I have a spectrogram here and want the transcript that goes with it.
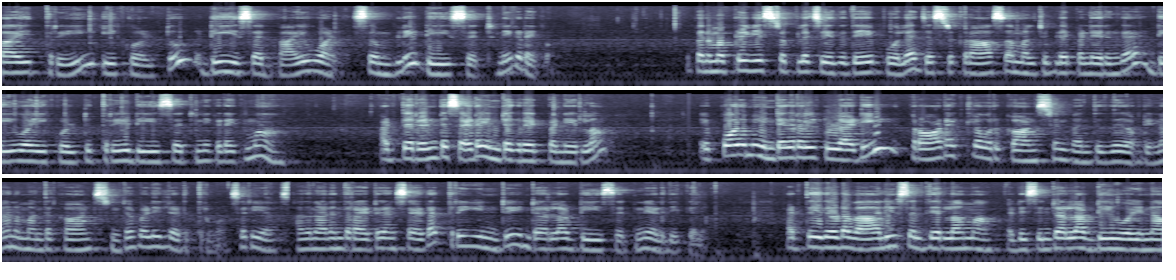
by three equal to z by one simply டிசெட்னு கிடைக்கும். இப்போ நம்ம ப்ரீவியஸ் ஸ்டெப்பில் செய்ததே போல் ஜஸ்ட் கிராஸாக மல்டிப்ளை பண்ணிடுங்க dy ஈக்குவல் டு த்ரீ டிசெட்னு கிடைக்குமா? அடுத்த ரெண்டு சைடை இன்டகிரேட் பண்ணிடலாம் எப்போதுமே இன்டகிரலுக்குள்ளாடி ப்ராடக்ட்டில் ஒரு கான்ஸ்டன்ட் வந்தது அப்படின்னா நம்ம அந்த கான்ஸ்டண்ட்டை வெளியில் எடுத்துருவோம். சரியா? அதனால் இந்த ரைட் ஹேண்ட் சைடை த்ரீ இன்ட்டு இன்டர்வல் ஆஃப் டிசெட்னு எழுதிக்கலாம். அடுத்து இதோட வேல்யூஸ் எழுதிடலாமா? That is interval of D ஒய்னா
